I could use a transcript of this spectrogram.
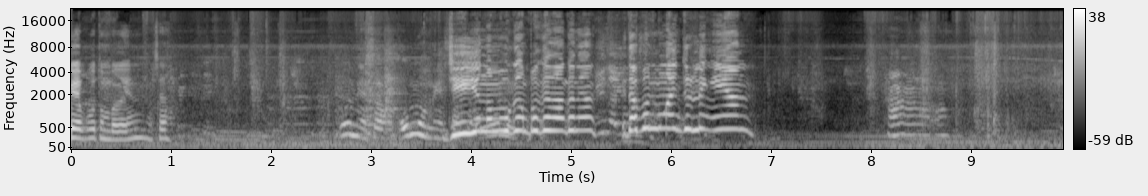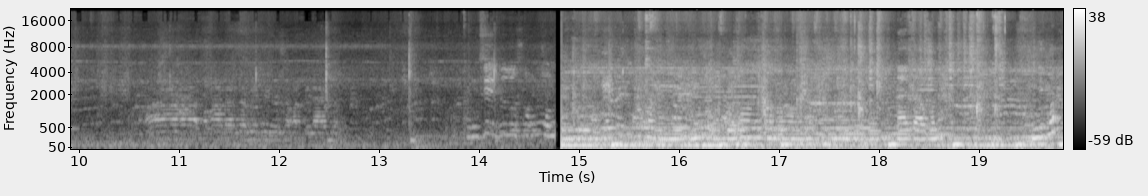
kuya po itong bagay yun. Isa. G, yun namugang pag ganyan. Itapon mo nga yung drilling iyan. Natapon na. Hindi ba?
